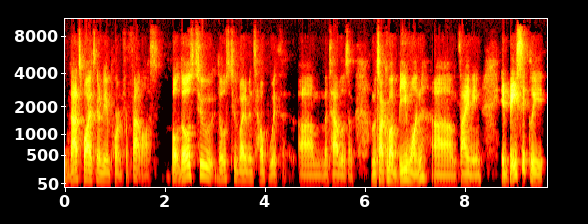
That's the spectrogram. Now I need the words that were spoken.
That's why it's going to be important for fat loss. But those two, those two vitamins help with um, metabolism. I'm going to talk about B1, um, thiamine. It basically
